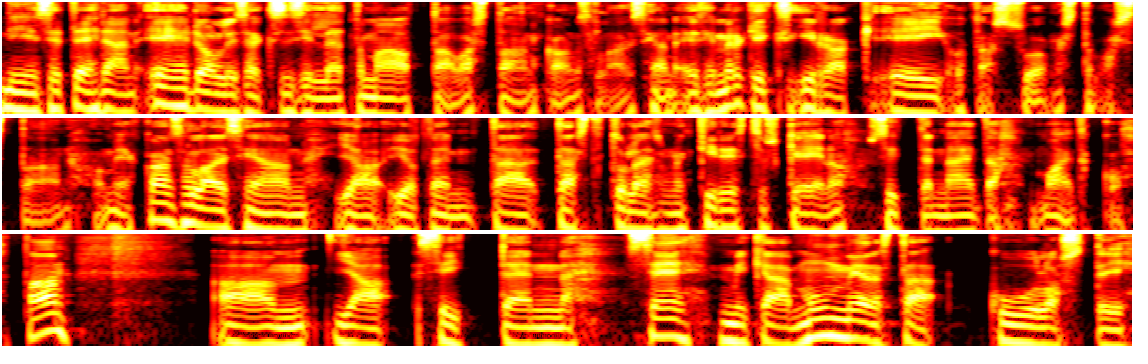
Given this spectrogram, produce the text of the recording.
niin se tehdään ehdolliseksi sille, että maa ottaa vastaan kansalaisiaan. Esimerkiksi Irak ei ota Suomesta vastaan omia kansalaisiaan, ja joten tää, tästä tulee sellainen kiristyskeino sitten näitä maita kohtaan. Ja sitten se, mikä mun mielestä kuulosti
